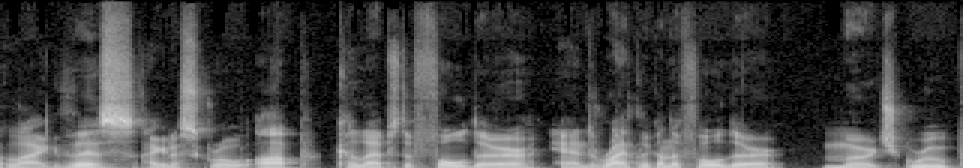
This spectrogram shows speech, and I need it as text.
Like this, I'm going to scroll up, collapse the folder, and right click on the folder, merge group.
